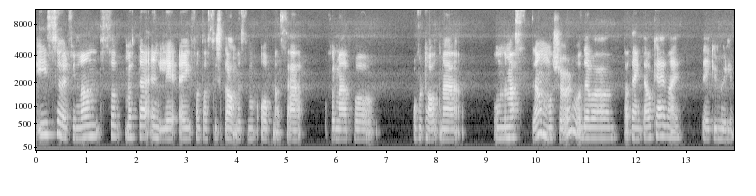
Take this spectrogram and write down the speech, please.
i Sør-Finland så møtte jeg endelig ei fantastisk dame som åpna seg for meg på og fortalte meg om det meste om henne sjøl. Og var, da tenkte jeg OK, nei, det er ikke umulig.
